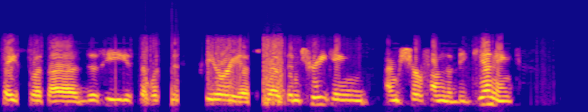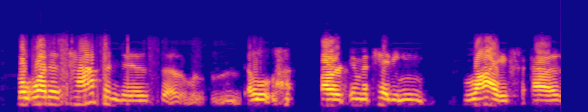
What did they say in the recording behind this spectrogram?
faced with a disease that was mysterious was intriguing, I'm sure, from the beginning. But what has happened is uh, art imitating life as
